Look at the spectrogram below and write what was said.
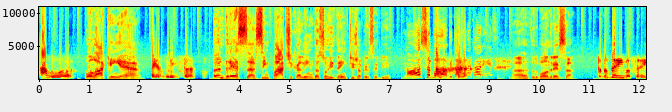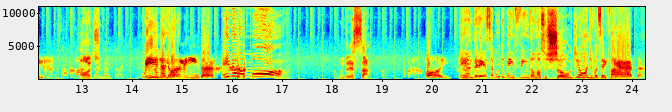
Alô, Olá, quem é? é Andressa. Andressa, simpática, linda, sorridente, já percebi. Nossa, Bob, tá na carência. Ah, tudo bom, Andressa? Tudo bem, e vocês? Ótimo. Lígia, melhor. sua linda. Ei, meu amor! Andressa, Oi, Ei, Andressa, muito bem-vinda ao nosso show. De onde você fala obrigada.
